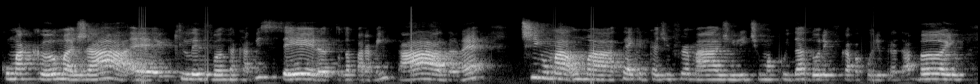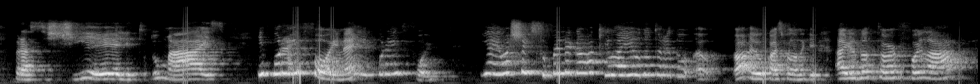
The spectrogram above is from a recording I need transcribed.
com uma cama já é, que levanta a cabeceira, toda paramentada, né? Tinha uma, uma técnica de enfermagem, ele tinha uma cuidadora que ficava com ele para dar banho, para assistir ele tudo mais. E por aí foi, né? E por aí foi. E aí eu achei super legal aquilo. Aí o doutor. Ó, eu quase falando aqui. Aí o doutor foi lá,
